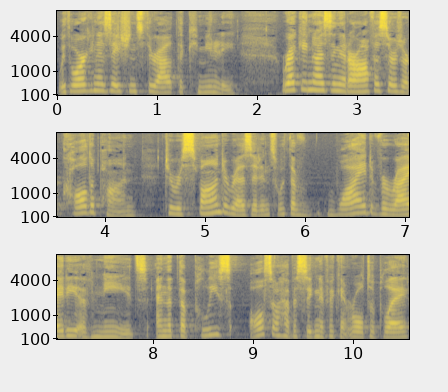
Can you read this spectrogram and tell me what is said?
with organizations throughout the community, recognizing that our officers are called upon to respond to residents with a wide variety of needs, and that the police also have a significant role to play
